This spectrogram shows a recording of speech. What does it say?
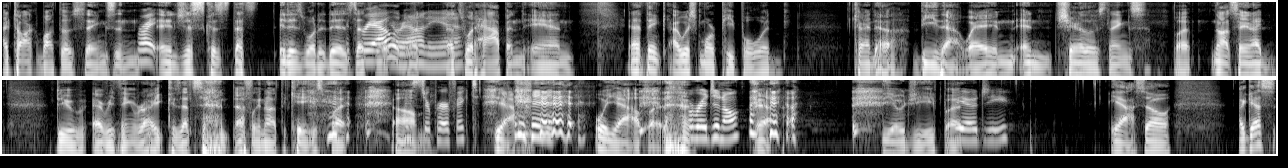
I talk about those things, and Right. and just because that's it is what it is. It's that's reality. What, Reality, yeah. That's what happened, and, and I think I wish more people would kind of be that way and and share those things. But not saying I'd do everything right because that's definitely not the case. But um, Mr. Perfect. yeah, well, yeah, but Original. yeah, the OG, but the OG. yeah. So I guess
